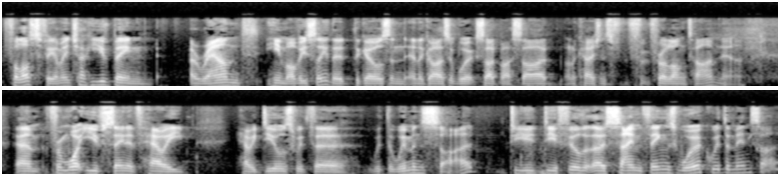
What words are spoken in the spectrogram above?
philosophy. I mean, Chucky, you've been around him, obviously, the, the girls and, and the guys have worked side by side on occasions f- for a long time now. Um, from what you've seen of how he how he deals with the with the women's side, do you do you feel that those same things work with the men's side?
